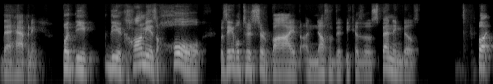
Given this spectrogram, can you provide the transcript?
that happening. But the the economy as a whole was able to survive enough of it because of those spending bills. But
